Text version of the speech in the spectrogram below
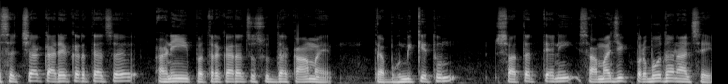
सच्च्या कार्यकर्त्याचं आणि पत्रकाराचं सुद्धा काम आहे. त्या भूमिकेतून सातत्याने सामाजिक प्रबोधनाचे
